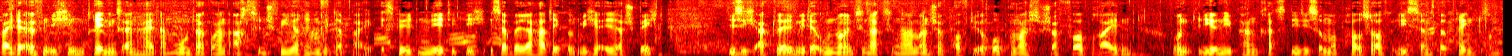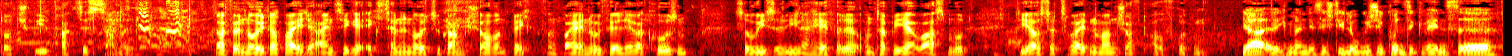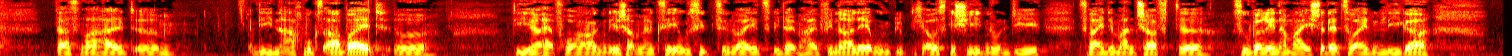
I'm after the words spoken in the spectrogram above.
Bei der öffentlichen Trainingseinheit am Montag waren 18 Spielerinnen mit dabei. Es fehlten lediglich Isabella Hattig und Michaela Specht, die sich aktuell mit der U19-Nationalmannschaft auf die Europameisterschaft vorbereiten, und Leonie Pankratz, die die Sommerpause auf Island verbringt und dort Spielpraxis sammelt. Dafür neu dabei der einzige externe Neuzugang Sharon Beck von Bayern 04 Leverkusen sowie Selina Häfele und Tabea Wasmuth, die aus der zweiten Mannschaft aufrücken. Ja, ich meine, das ist die logische Konsequenz, äh, dass man halt ähm, die Nachwuchsarbeit, äh, die ja hervorragend ist, hat man ja gesehen, U17 war jetzt wieder im Halbfinale unglücklich ausgeschieden und die zweite Mannschaft, äh, souveräner Meister der zweiten Liga,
